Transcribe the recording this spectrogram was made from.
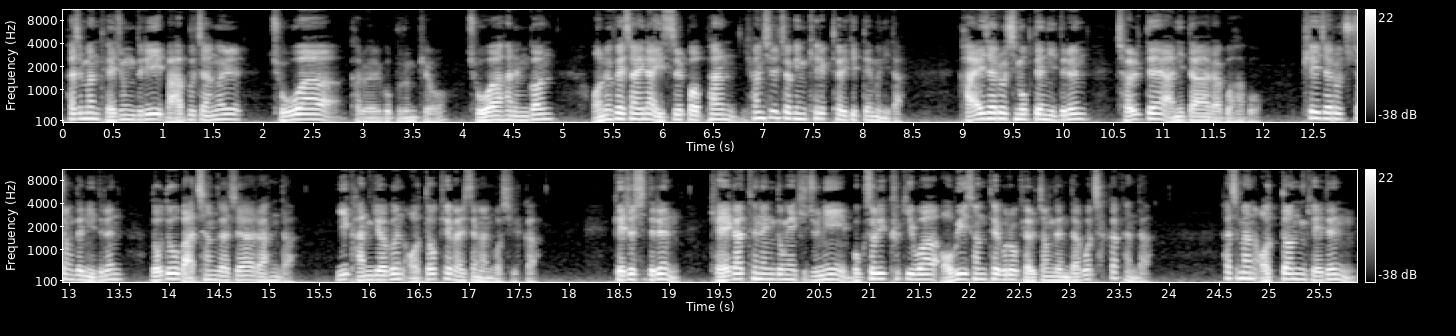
하지만 대중들이 마부장을 좋아, 가로 열고 물음표, 좋아하는 건 어느 회사에나 있을 법한 현실적인 캐릭터이기 때문이다. 가해자로 지목된 이들은 절대 아니다라고 하고 피해자로 추정된 이들은 너도 마찬가지야라 한다. 이 간격은 어떻게 발생한 것일까? 개저씨들은 개 같은 행동의 기준이 목소리 크기와 어휘 선택으로 결정된다고 착각한다. 하지만 어떤 개든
